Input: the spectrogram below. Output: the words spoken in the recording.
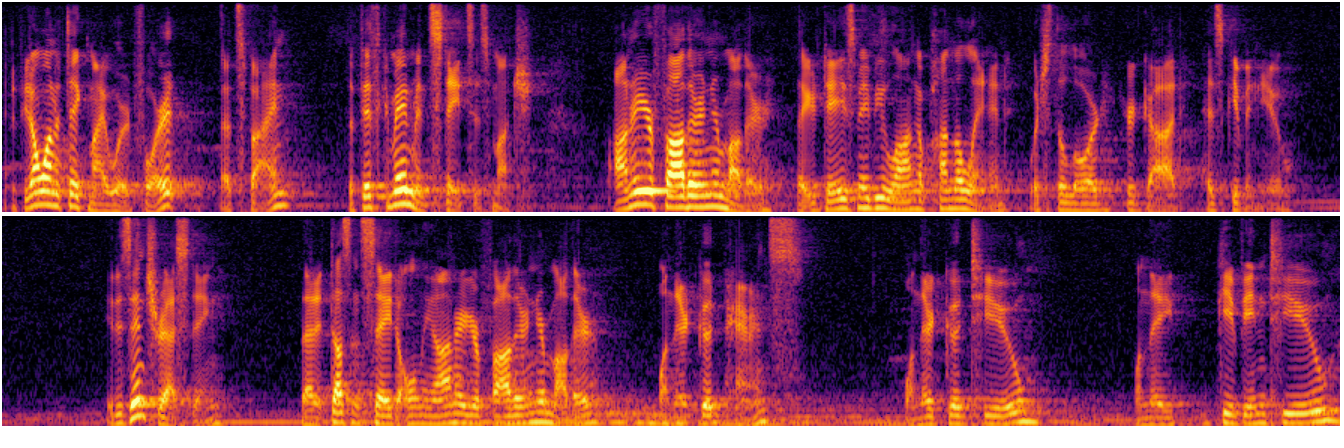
And if you don't want to take my word for it, that's fine. The fifth commandment states as much Honor your father and your mother, that your days may be long upon the land which the Lord your God has given you. It is interesting that it doesn't say to only honor your father and your mother when they're good parents, when they're good to you, when they give in to you.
